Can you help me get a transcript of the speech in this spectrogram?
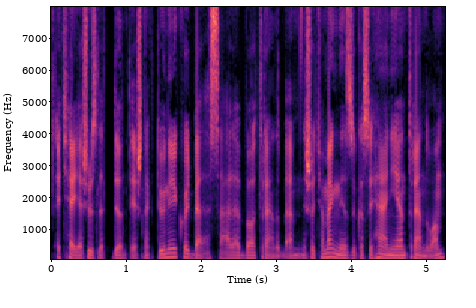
egy helyes üzleti döntésnek tűnik, hogy beleszáll ebbe a trendbe. És hogyha megnézzük azt, hogy hány ilyen trend van,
